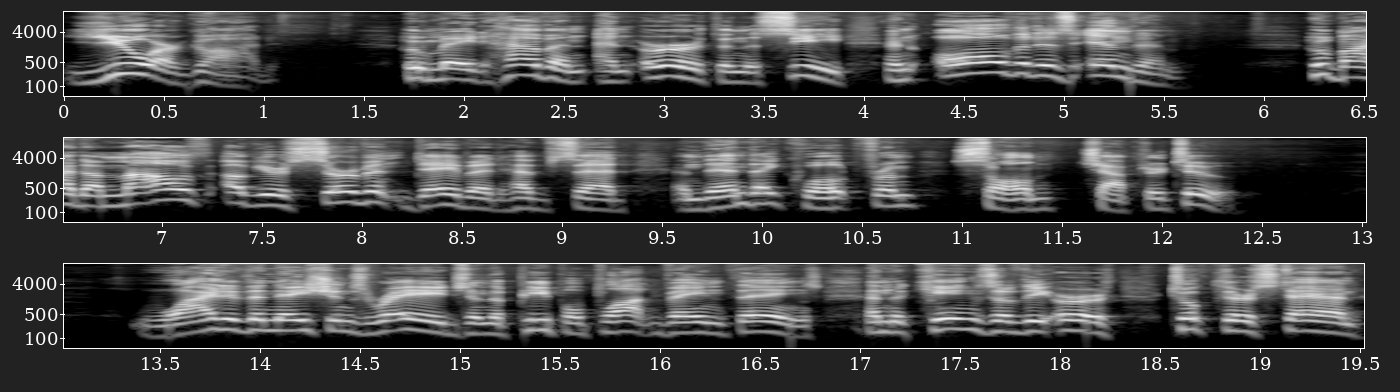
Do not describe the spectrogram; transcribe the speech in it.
you are God who made heaven and earth and the sea and all that is in them, who by the mouth of your servant David have said, and then they quote from Psalm chapter 2. Why did the nations rage and the people plot vain things? And the kings of the earth took their stand,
